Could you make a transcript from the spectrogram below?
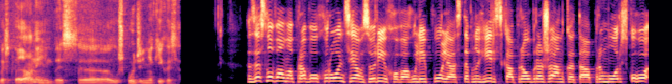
без поранень, без ушкоджень якихось. За словами правоохоронців, з Оріхова, Гуляйполя, Степногірська, Преображенки та Приморського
